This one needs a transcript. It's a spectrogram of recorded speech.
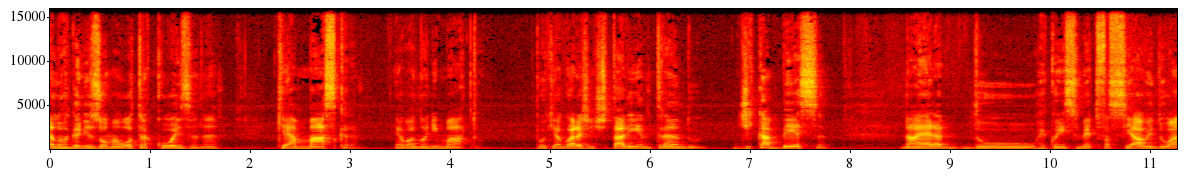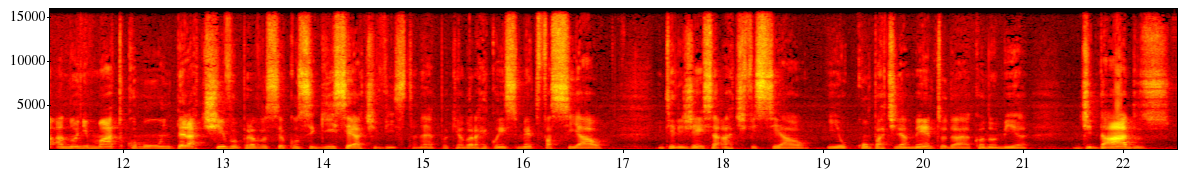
ela organizou uma outra coisa, né? Que é a máscara, é o anonimato. Porque agora a gente estaria entrando de cabeça na era do reconhecimento facial e do anonimato como um imperativo para você conseguir ser ativista, né? Porque agora reconhecimento facial, inteligência artificial e o compartilhamento da economia de dados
